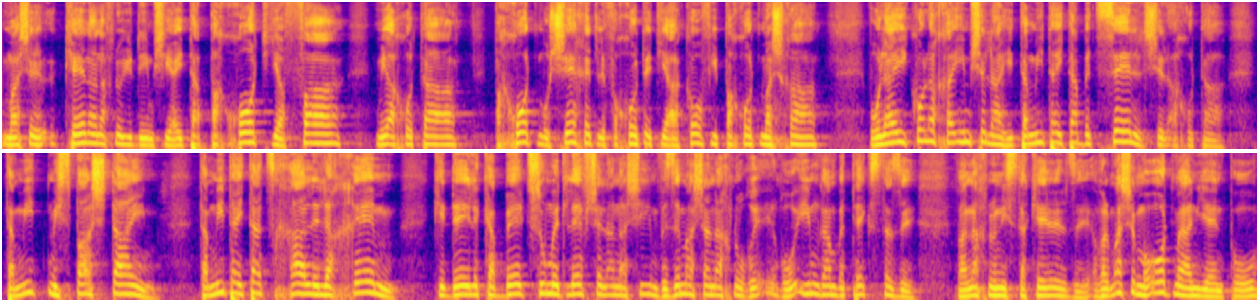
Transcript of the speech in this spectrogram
מה שכן אנחנו יודעים, שהיא הייתה פחות יפה מאחותה, פחות מושכת, לפחות את יעקב היא פחות משכה. ואולי כל החיים שלה היא תמיד הייתה בצל של אחותה, תמיד מספר שתיים, תמיד הייתה צריכה ללחם כדי לקבל תשומת לב של אנשים, וזה מה שאנחנו רואים גם בטקסט הזה, ואנחנו נסתכל על זה. אבל מה שמאוד מעניין פה,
